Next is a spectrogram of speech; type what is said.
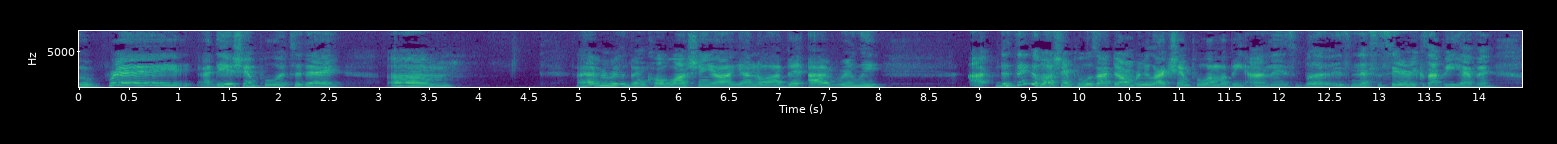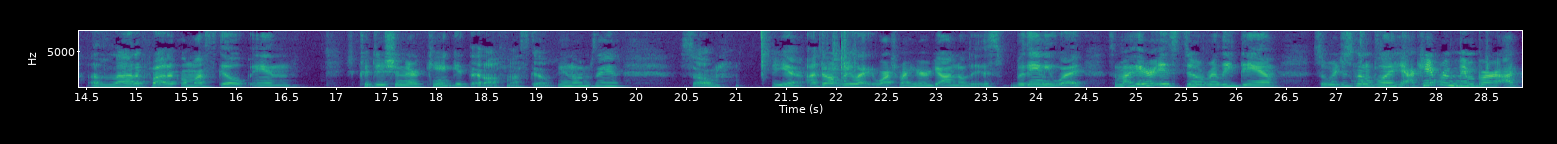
great. I did shampoo it today. Um, I haven't really been co-washing y'all. Y'all know I've been, I really, I, the thing about shampoo is I don't really like shampoo. I'm going to be honest, but it's necessary because I be having a lot of product on my scalp and conditioner can't get that off my scalp. You know what I'm saying? So, yeah, I don't really like to wash my hair. Y'all know this. But anyway, so my hair is still really damp. So we're just to go ahead. I can't remember. I,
